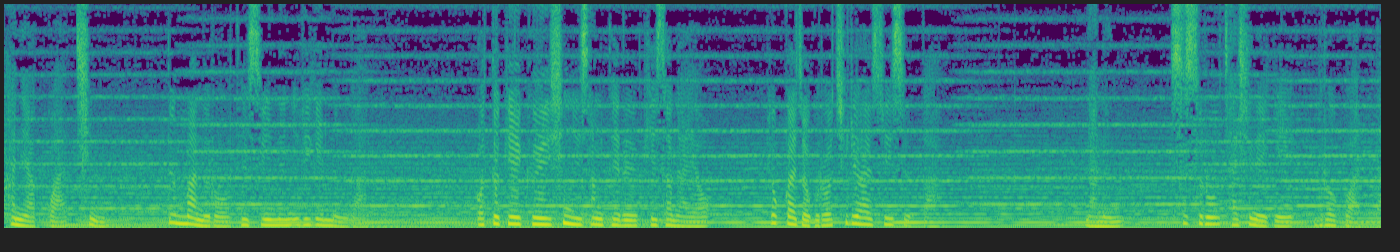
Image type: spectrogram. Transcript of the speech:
한약과 침, 뜻만으로 될 수 있는 일이겠는가? 어떻게 그의 심리 상태를 개선하여 효과적으로 치료할 수 있을까? 나는 스스로 자신에게 물어보았다.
